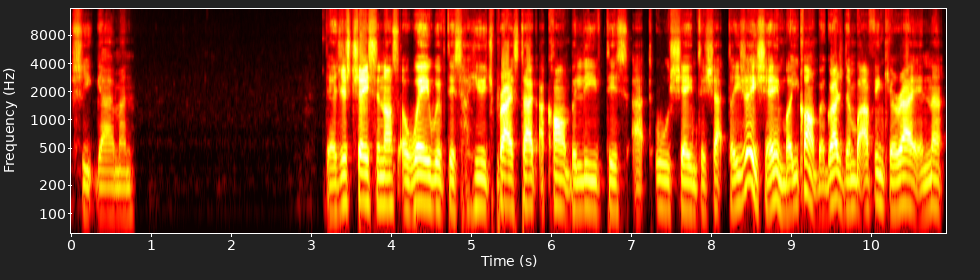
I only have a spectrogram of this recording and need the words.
sheep guy, man. They're just chasing us away with this huge price tag. I can't believe this at all. Shame to Shakhtar. You say shame, but you can't begrudge them. But I think you're right in that.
